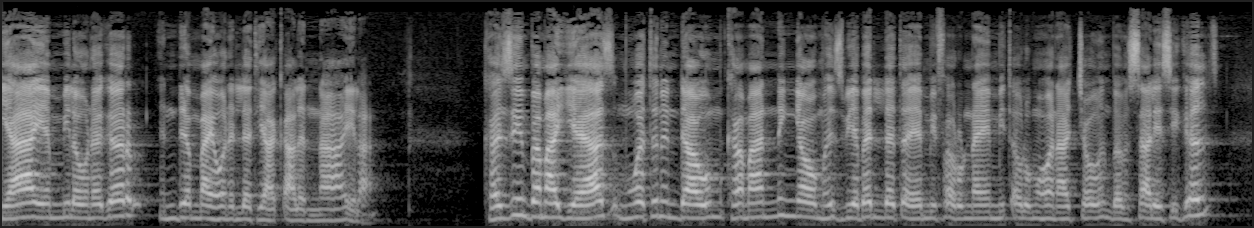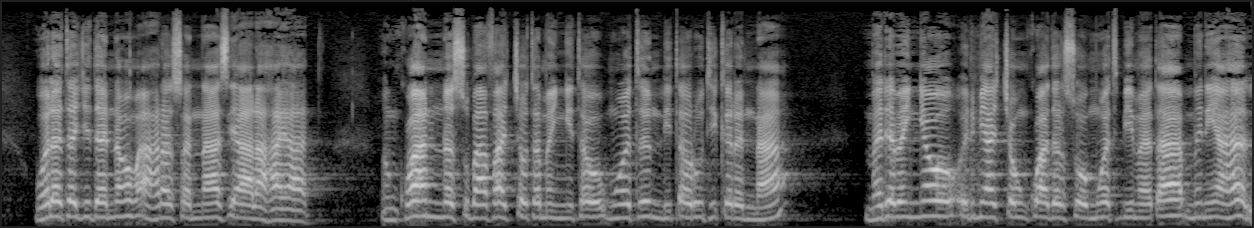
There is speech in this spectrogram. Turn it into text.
ያ የሚለው ነገር እንደማይሆንለት ያቃልና ይላል። ከዚህም በማያያዝ ሞትን እንዳውም ከማንኛውም ህዝብ የበለጠ የሚፈሩና የሚጠሉ መሆናቸውን በምሳሌ ሲገልጽ ወለተጅደነሁም አህረሰ ናሲ አላ እንኳን እነሱ ባፋቸው ተመኝተው ሞትን ሊጠሩት ይቅርና መደበኛው እድሜያቸው እንኳ ደርሶ ሞት ቢመጣ ምን ያህል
